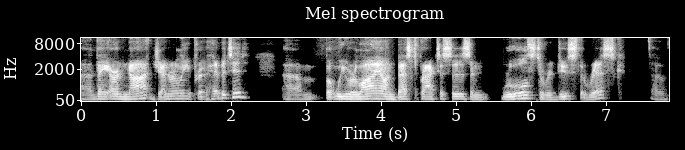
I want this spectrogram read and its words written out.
Uh, they are not generally prohibited, um, but we rely on best practices and rules to reduce the risk of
